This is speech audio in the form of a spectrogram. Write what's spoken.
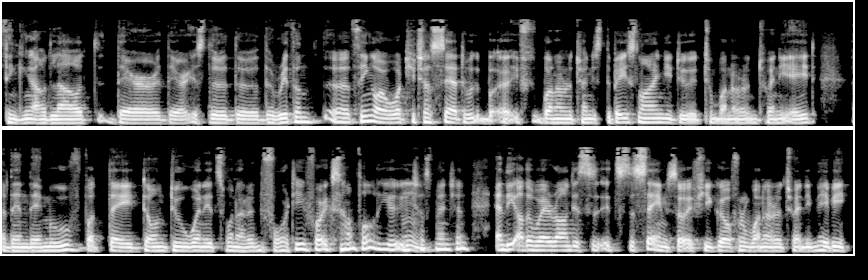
thinking out loud there there is the the the rhythm uh, thing or what you just said if 120 is the baseline you do it to 128 and then they move but they don't do when it's 140 for example you, mm. you hmm. just mentioned and the other way around is it's the same so if you go from 120 maybe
